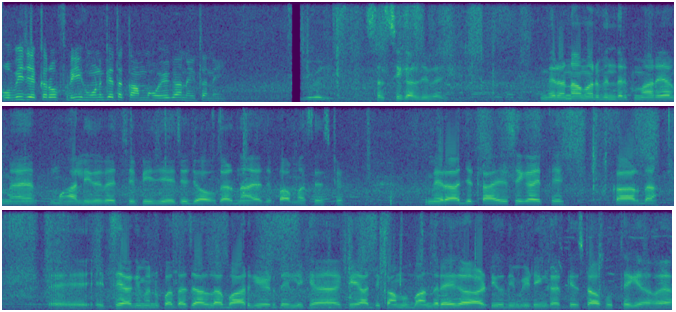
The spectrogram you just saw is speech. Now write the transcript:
ਉਹ ਵੀ ਜੇਕਰ ਉਹ ਫ੍ਰੀ ਹੋਣਗੇ ਤਾਂ ਕੰਮ ਹੋਏਗਾ, ਨਹੀਂ ਤਾਂ ਨਹੀਂ। ਸਤਿ ਸ਼੍ਰੀ ਅਕਾਲ ਜੀ ਭਾਈ ਮੇਰਾ ਨਾਮ ਅਰਵਿੰਦਰ ਕੁਮਾਰ ਹੈ ਮੈਂ ਮੁਹਾਲੀ ਦੇ ਵਿੱਚ ਪੀਜੀਏ 'ਚ ਜੌਬ ਕਰਦਾ ਐਜ਼ ਅ ਫਾਰਮਾਸਿਸਟ ਮੇਰਾ ਅੱਜ ਟਰਾਇਲ ਸੀਗਾ ਇੱਥੇ ਕਾਰ ਦਾ। ਤੇ ਇੱਥੇ ਆ ਕੇ ਮੈਨੂੰ ਪਤਾ ਚੱਲਦਾ ਬਾਹਰ ਗੇਟ ਤੇ ਲਿਖਿਆ ਹੈ ਕਿ ਅੱਜ ਕੰਮ ਬੰਦ ਰਹੇਗਾ ਆਰਟੀਓ ਦੀ ਮੀਟਿੰਗ ਕਰਕੇ ਸਟਾਫ ਉੱਥੇ ਗਿਆ ਹੋਇਆ।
